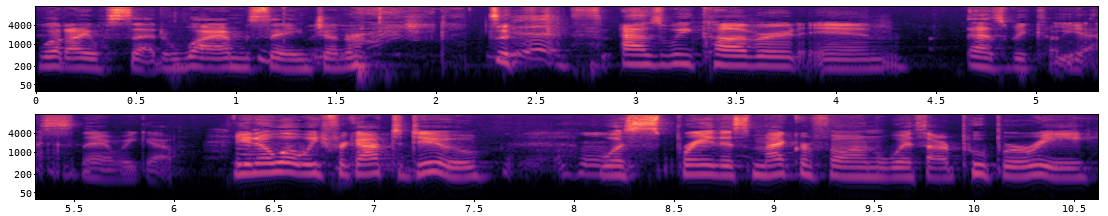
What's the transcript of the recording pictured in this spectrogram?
what I said. Why I'm saying generational differences. As we covered in As we come. Yes, there we go. You know what we forgot to do was spray this microphone with our Poo-Pourri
